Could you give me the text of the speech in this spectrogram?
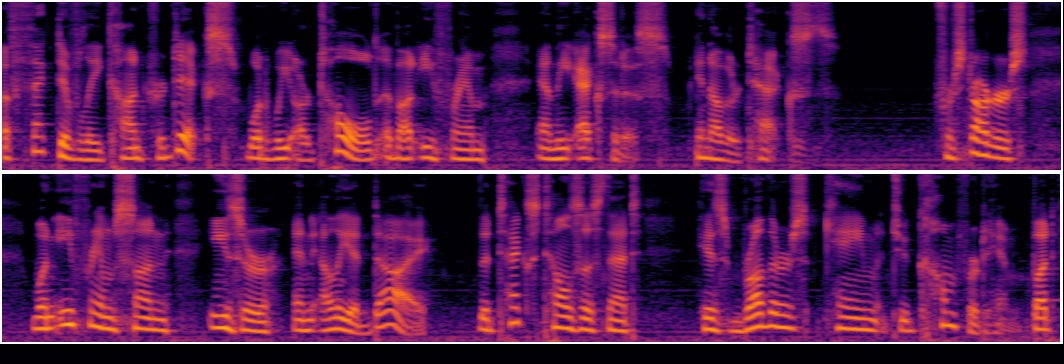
effectively contradicts what we are told about Ephraim and the Exodus in other texts. For starters, when Ephraim's son Ezer and Elead die, the text tells us that his brothers came to comfort him, but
